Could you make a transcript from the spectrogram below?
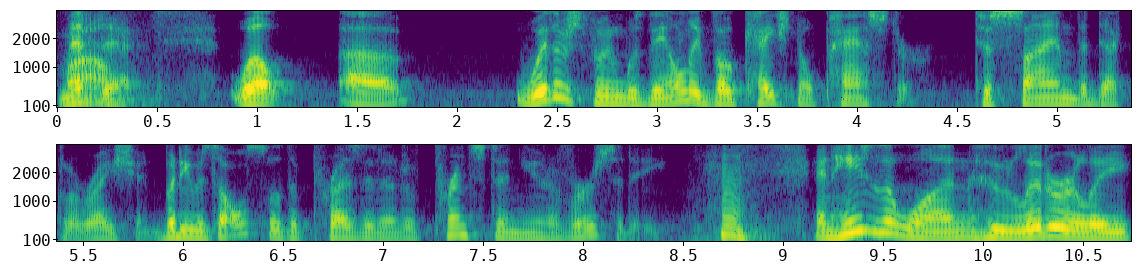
Meant Wow. that. Well, uh, Witherspoon was the only vocational pastor to sign the Declaration, but he was also the president of Princeton University. And he's the one who literally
